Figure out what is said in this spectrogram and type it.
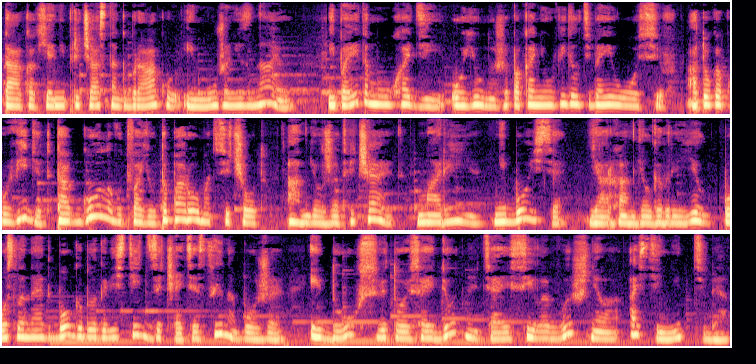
так как я не причастна к браку и мужа не знаю». И поэтому уходи, о юноша, пока не увидел тебя Иосиф, а то, как увидит, так голову твою топором отсечет. Ангел же отвечает, Мария, не бойся, я архангел Гавриил, посланный от Бога благовестить зачатие Сына Божия, и Дух Святой сойдет на тебя, и сила Вышнего осенит тебя.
